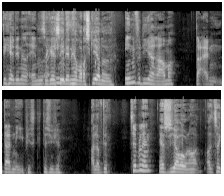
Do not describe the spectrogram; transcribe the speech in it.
det her det er noget andet. Så og kan jeg se den her, hvor der sker noget. Inden for de her rammer, der er den, der er den episk. Det synes jeg. I loved it. Simpelthen. Jeg synes, jeg var underholdt. Og så,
